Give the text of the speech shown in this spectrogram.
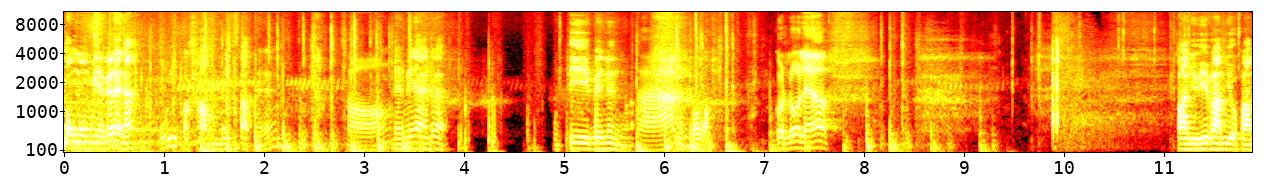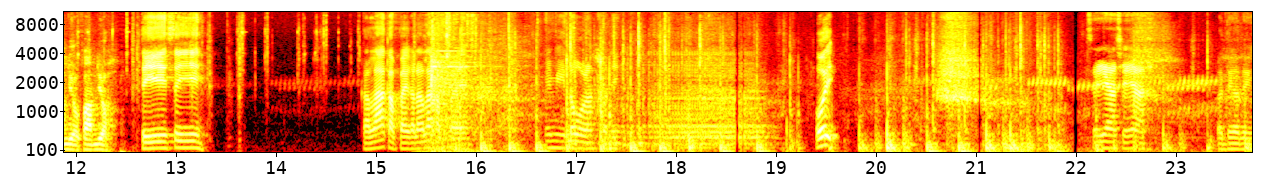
ตรงวงเวียนก็ได้นะอุ้ยประคำไม่สัตว์เลยสองใช้ไม่ได้ด้วยผมตีไปหนึ่งสามหนึ่งปล่าวะกดโล่แล้วฟาร์มอยู่พี่ฟาร์มอยู่ฟาร์มอยู่ฟาร์มอยู่ตีสี่กระลากกลับไปกระลากกลับไป ไม่มีโล่นะตอนนี้โอ้ย ยาใช้ยาตอนนี้ตอนนี้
